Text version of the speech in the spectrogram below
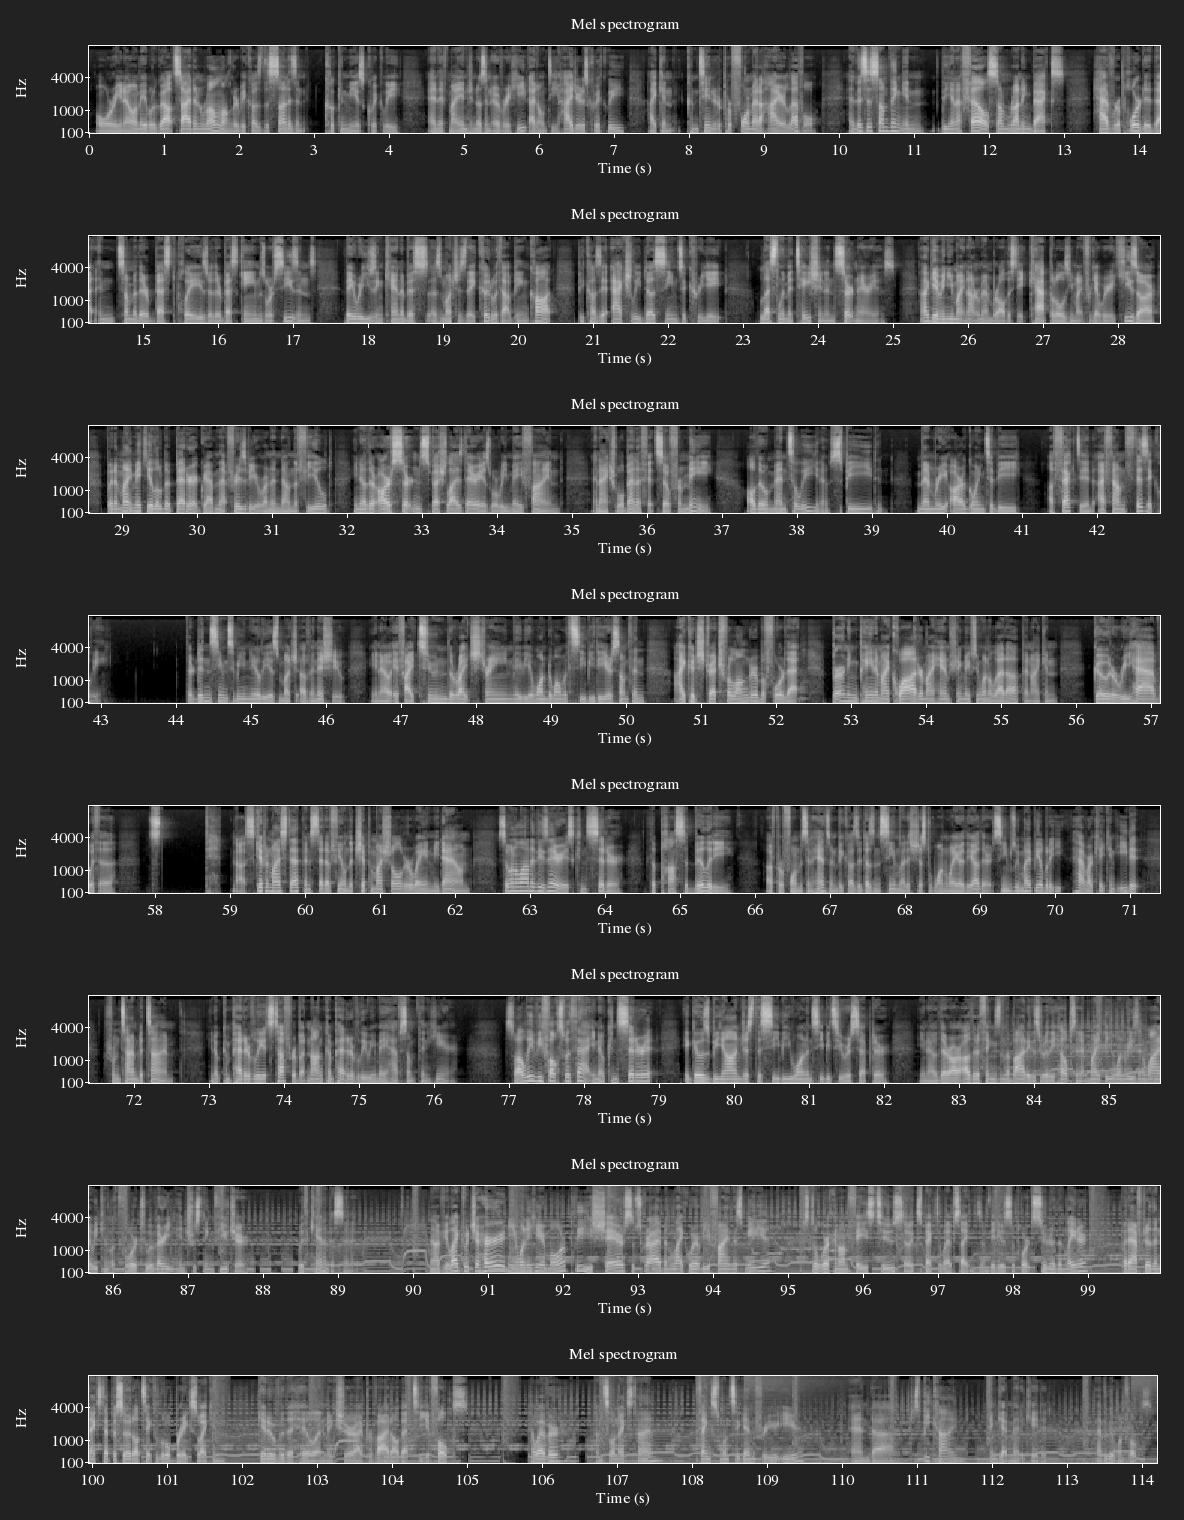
Or, you know, I'm able to go outside and run longer because the sun isn't cooking me as quickly. And if my engine doesn't overheat, I don't dehydrate as quickly. I can continue to perform at a higher level. And this is something in the NFL, some running backs have reported that in some of their best plays or their best games or seasons, they were using cannabis as much as they could without being caught because it actually does seem to create less limitation in certain areas. Uh, given you might not remember all the state capitals, you might forget where your keys are, but it might make you a little bit better at grabbing that frisbee or running down the field. You know, there are certain specialized areas where we may find an actual benefit. So for me, although mentally, you know, speed and memory are going to be affected, I found physically there didn't seem to be nearly as much of an issue. You know, if I tuned the right strain, maybe a one to one with CBD or something, I could stretch for longer before that burning pain in my quad or my hamstring makes me want to let up, and I can go to rehab with a uh, skip in my step instead of feeling the chip on my shoulder weighing me down. So, in a lot of these areas, consider the possibility of performance enhancement because it doesn't seem that it's just one way or the other. It seems we might be able to eat, have our cake and eat it from time to time. You know, competitively it's tougher, but non competitively we may have something here. So I'll leave you folks with that. You know, consider it. It goes beyond just the CB1 and CB2 receptor. You know, there are other things in the body this really helps, and it might be one reason why we can look forward to a very interesting future with cannabis in it. Now, if you liked what you heard and you want to hear more, please share, subscribe, and like wherever you find this media. I'm still working on phase two, so expect a website and some video support sooner than later. But after the next episode, I'll take a little break so I can get over the hill and make sure I provide all that to you folks. However, until next time, thanks once again for your ear, and uh, just be kind and get medicated. Have a good one, folks.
